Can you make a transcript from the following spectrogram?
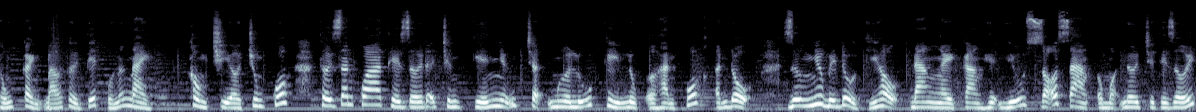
thống cảnh báo thời tiết của nước này. Không chỉ ở Trung Quốc, thời gian qua thế giới đã chứng kiến những trận mưa lũ kỷ lục ở Hàn Quốc, Ấn Độ. Dường như biến đổi khí hậu đang ngày càng hiện hữu rõ ràng ở mọi nơi trên thế giới,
